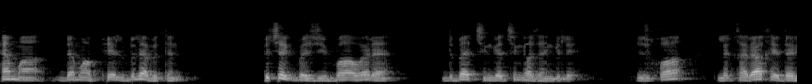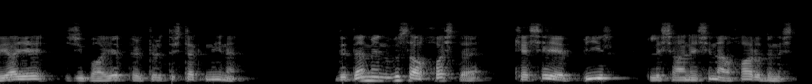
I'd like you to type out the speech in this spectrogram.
Hema dema pêl bilebitin, piçekbe jî ba were dibe çingeçinga zengilê. Jixwe li qeraxê deryayê ji bayê pirtir tiştek nîne. Di demên wisa xweş de keşeyê pîr li şanişîna xwe rûdinişt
